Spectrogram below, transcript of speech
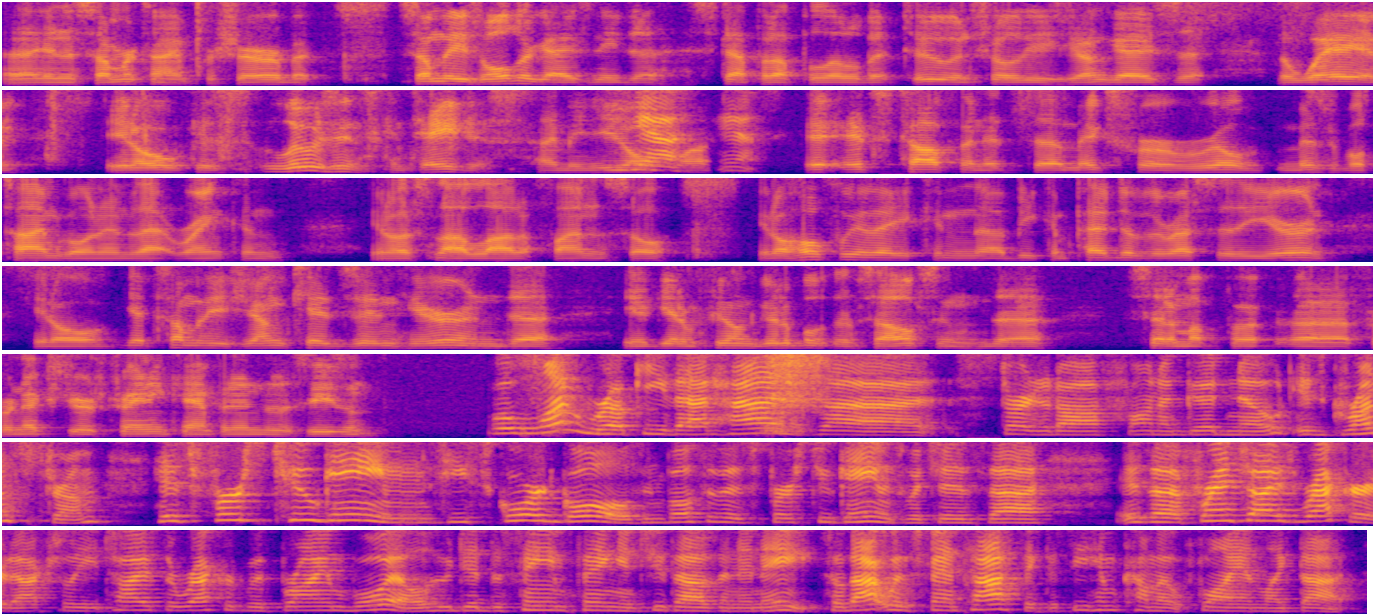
uh, in the summertime for sure. But some of these older guys need to step it up a little bit too and show these young guys uh, the way. And you know, because losing's contagious. I mean, you don't yeah, want yeah. it, it's tough and it uh, makes for a real miserable time going into that rink and you know it's not a lot of fun so you know hopefully they can uh, be competitive the rest of the year and you know get some of these young kids in here and uh, you know get them feeling good about themselves and uh, set them up for, uh, for next year's training camp and into the season Well, one rookie that has uh, started off on a good note is Grundstrom. His first two games, he scored goals in both of his first two games, which is uh, is a franchise record. Actually, he ties the record with Brian Boyle, who did the same thing in 2008. So that was fantastic to see him come out flying like that.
